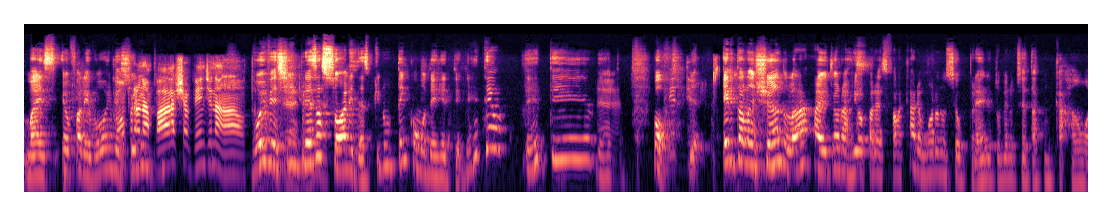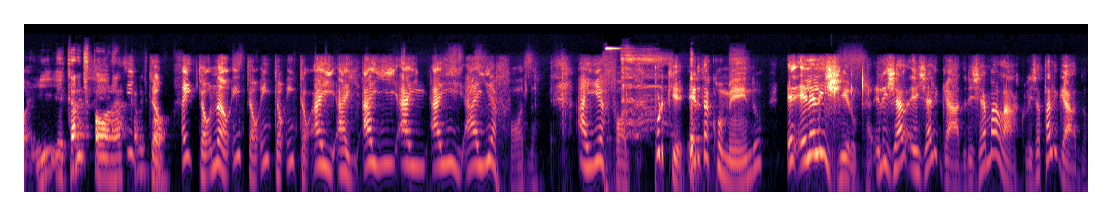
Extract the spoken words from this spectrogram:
Mas eu falei, vou investir. Compra na em- baixa, vende na alta. Vou investir em É. empresas sólidas, porque não tem como derreter. Derreteu, derreteu, derreteu. Bom, Derreteu. ele tá lanchando lá, aí o Jonah Hill aparece e fala, cara, eu moro no seu prédio, tô vendo que você tá com um carrão aí. E é cara de pau, né? Cara de Então, pau. então, não, então, então, então, aí, aí, aí, aí, aí, aí é foda. Aí é foda. Por quê? Ele tá comendo, ele, ele é ligeiro, cara. Ele já, ele já é ligado, ele já é malaco, ele já tá ligado.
